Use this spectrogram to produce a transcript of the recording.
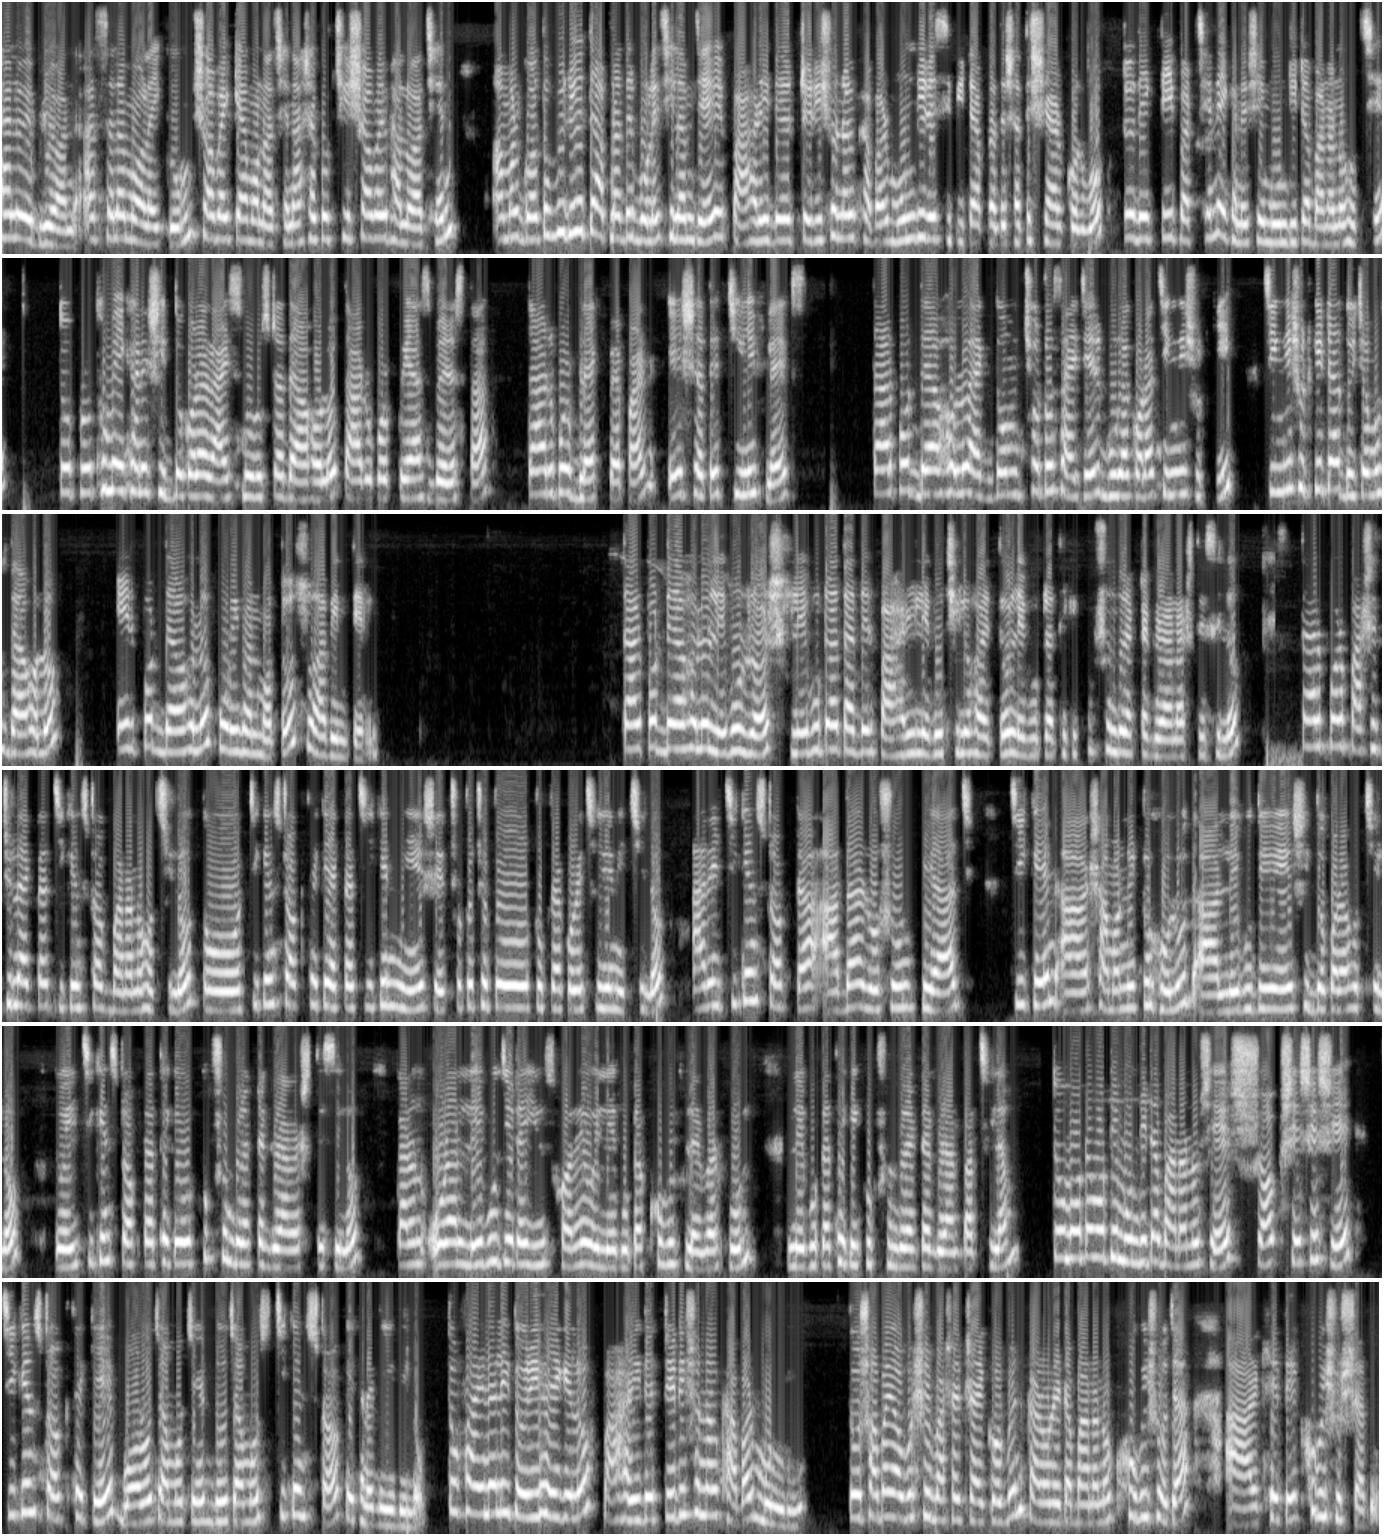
Hello everyone আসসালামু আলাইকুম সবাই কেমন আছেন? আশা করছি সবাই ভালো আছেন। আমার গত ভিডিওতে আপনাদের বলেছিলাম যে পাহাড়িদের ট্রেডিশনাল খাবার মুন্ডি রেসিপিটা আপনাদের সাথে শেয়ার করব। তো দেখতেই পাচ্ছেন, এখানে সেই মুন্ডিটা বানানো হচ্ছে। তো প্রথমে এখানে সিদ্ধ করা রাইস নুডলসটা দেওয়া হলো, তার উপর পেঁয়াজ বেরেস্তা, তার উপর ব্ল্যাক পেপার এর সাথে চিলি ফ্লেক্স তারপর দেওয়া হলো একদম ছোট সাইজের গুঁড়া করা চিংড়ি শুটকি। চিংড়ি শুটকিটা দুই চামচ দেওয়া হলো। এরপর দেওয়া হলো পরিমাণ মতো সয়াবিন তেল। তারপর দেওয়া হলো লেবুর রস। লেবুটা তাদের পাহাড়ি লেবু ছিল হয়তো, লেবুটা থেকে খুব সুন্দর একটা গ্রান আসতেছিল। তারপর পাশের চুলে একটা চিকেন স্টক বানানো হচ্ছিল। তো চিকেন স্টক থেকে একটা চিকেন নিয়ে সে ছোট ছোট টুকরা করে ছিঁড়ে নিচ্ছিল। আর এই চিকেন স্টকটা আদা, রসুন, পেঁয়াজ চিকেন আর সামান্য একটু হলুদ আর লেবু দিয়ে সিদ্ধ করা হচ্ছিল। তো এই চিকেন স্টকটা থেকেও খুব সুন্দর একটা গ্রান আসতেছিল। কারণ ওরা লেবু যেটা ইউজ করে, ওই লেবুটা খুবই ফ্লেভারফুল লেবুটা থেকে খুব সুন্দর একটা গ্রান পাচ্ছিলাম। তো মোটামুটি মুন্ডিটা বানানো শেষ। সব শেষে সে চিকেন স্টক থেকে বড় চামচের দু চামচ চিকেন স্টক এখানে দিয়ে দিল। তো ফাইনালি তৈরি হয়ে গেল পাহাড়িদের ট্রেডিশনাল খাবার মুন্ডি। তো সবাই অবশ্যই বাসায় ট্রাই করবেন, কারণ এটা বানানো খুবই সোজা আর খেতে খুবই সুস্বাদু।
